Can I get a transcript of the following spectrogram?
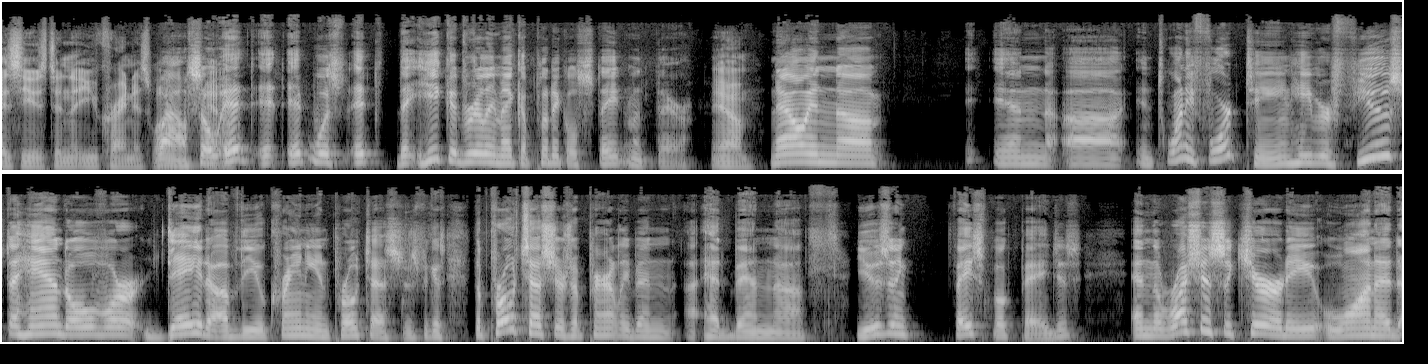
is used in the Ukraine as well. wow. So yeah. it, it it was it that he could really make a political statement there. yeah, Now in uh, in uh, in 2014, he refused to hand over data of the Ukrainian protesters because the protesters apparently been uh, had been uh, using Facebook pages, and the Russian security wanted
